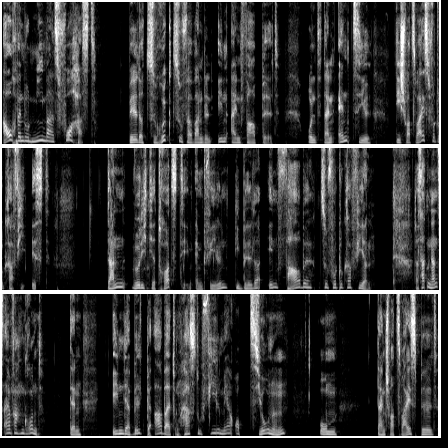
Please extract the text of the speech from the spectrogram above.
Auch wenn du niemals vorhast, Bilder zurück zu verwandeln in ein Farbbild und dein Endziel die Schwarz-Weiß-Fotografie ist, dann würde ich dir trotzdem empfehlen, die Bilder in Farbe zu fotografieren. Das hat einen ganz einfachen Grund. Denn in der Bildbearbeitung hast du viel mehr Optionen, um dein Schwarz-Weiß-Bild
